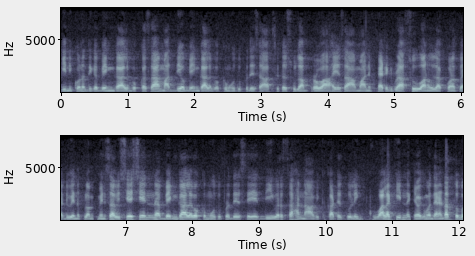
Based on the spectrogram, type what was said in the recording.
ගිනිකොන දිග බෙන්ගාල බොක්ක සහ මධ්‍යම බෙන්ගාල බොක්ක මුහුදු ප්‍රදේශ ආශ්‍රිත සුළං ප්‍රවාහය සාමාන්‍ය පැටකිලි 80 90 දක්වාත් වැඩි වෙන්න පුළුවන්. මේ නිසා විශේෂයෙන් බෙන්ගාල බොක්ක මුහුදු ප්‍රදේශයේ දීවර සහ නාවික කටයුතු වලින් වලකින්න ඒ වගේම දැනටත් ඔබ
